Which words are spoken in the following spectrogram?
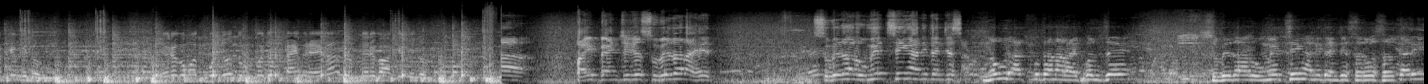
आके मिलो। मेरे को मत पूछो तुमको जब टाइम रहेगा तब मेरे को आके मिलो। पाईप बँडचे जे सुभेदार आहेत सुभेदार उमेद सिंग आणि त्यांचे नऊ राजपुताना रायफलचे सुभेदार उमेद सिंग आणि त्यांचे सर्व सहकारी.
